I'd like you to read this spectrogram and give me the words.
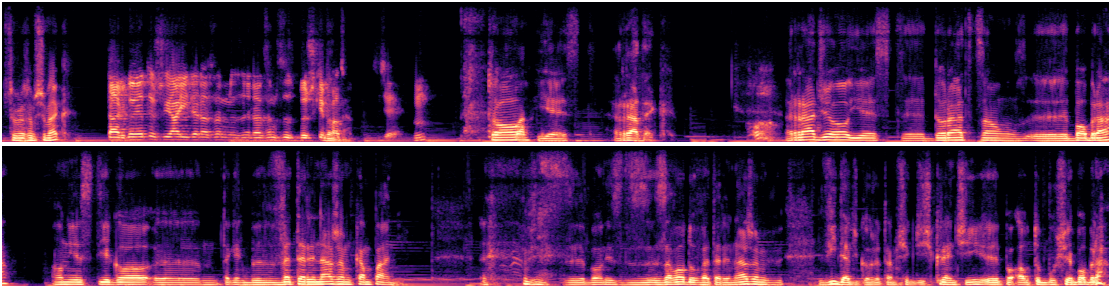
Przepraszam, Szymek? Tak, no ja też ja idę razem, razem ze Zbyszkiem Dobra. dzieje. Hmm? To jest Radek. Radzio jest y, doradcą y, Bobra. On jest jego y, tak jakby weterynarzem kampanii. Więc, y, bo on jest z zawodu weterynarzem. Widać go, że tam się gdzieś kręci y, po autobusie Bobra.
